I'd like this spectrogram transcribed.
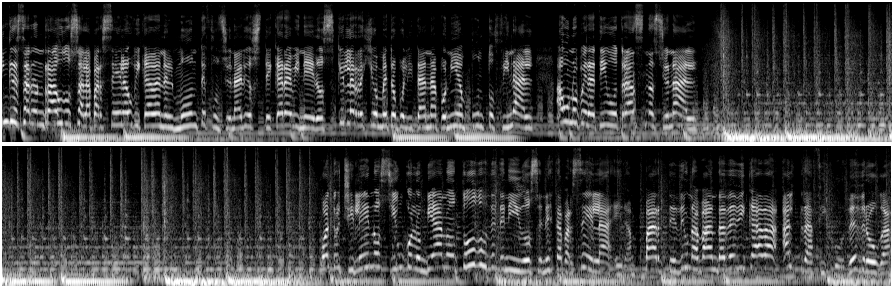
Ingresaron raudos a la parcela ubicada en el monte funcionarios de carabineros que en la región metropolitana ponían punto final a un operativo transnacional. Cuatro chilenos y un colombiano, todos detenidos en esta parcela, eran parte de una banda dedicada al tráfico de drogas.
